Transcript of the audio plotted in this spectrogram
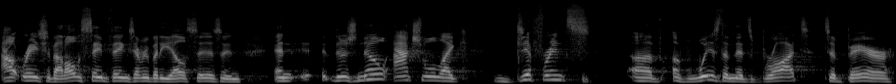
outraged about all the same things everybody else is. And, and there's no actual like difference of, of wisdom that's brought to bear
